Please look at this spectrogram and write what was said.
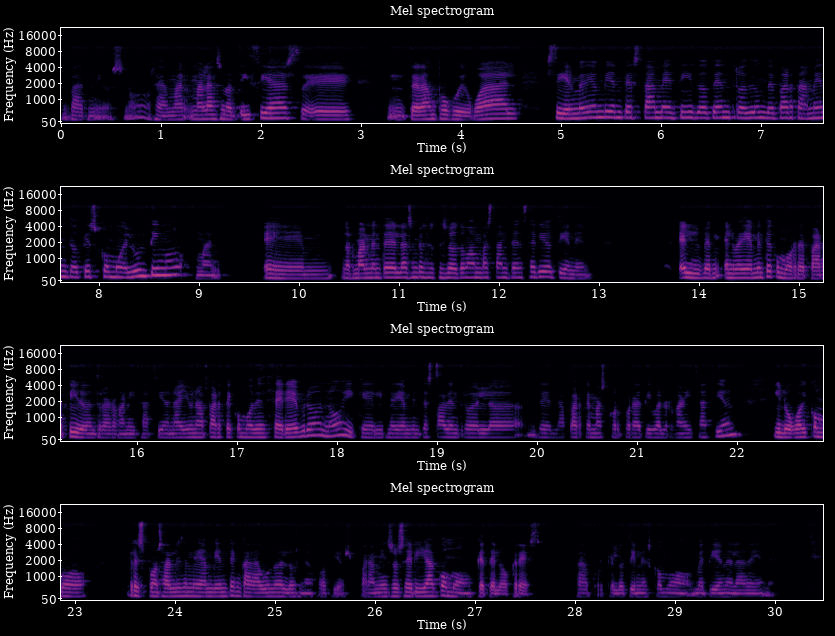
bad news, ¿no? O sea, malas noticias, eh, te da un poco igual si el medio ambiente está metido dentro de un departamento que es como el último, mal. Em, normalmente las empresas que se lo toman bastante en serio tienen el, medio ambiente como repartido dentro de la organización. Hay una parte como de cerebro, ¿no? Y que el medio ambiente está dentro de la, parte más corporativa de la organización. Y luego hay como responsables de medio ambiente en cada uno de los negocios. Para mí eso sería como que te lo crees, porque lo tienes como metido en el ADN.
